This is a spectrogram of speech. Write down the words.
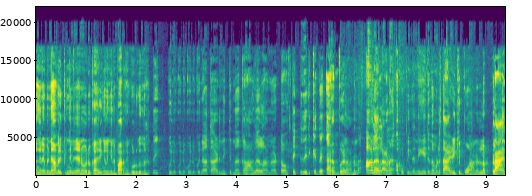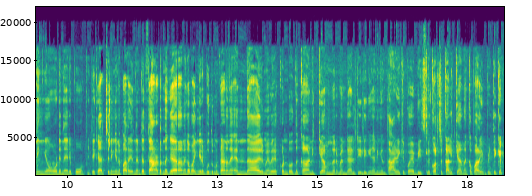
അങ്ങനെ പിന്നെ അവർക്ക് ഇങ്ങനെ ഞാൻ ഓരോ കാര്യങ്ങൾ ഇങ്ങനെ പറഞ്ഞു കൊടുക്കുന്നുണ്ട്. ഈ കുനു കുനു കുനു കുന താഴെ നിൽക്കുന്നതൊക്കെ ആളുകളാണ് കേട്ടോ. തെറ്റിദ്ധരിക്കരുത്. അറമ്പുകളാണെന്ന് ആളുകളാണ്. അപ്പോൾ പിന്നെ നേരെ നമ്മൾ താഴേക്ക് പോകാനുള്ള പ്ലാനിങ്ങോട് നേരെ പോകുമ്പോഴത്തേക്ക് അച്ഛനിങ്ങനെ പറയുന്നുണ്ട് നടന്ന് കയറാനൊക്കെ ഭയങ്കര ബുദ്ധിമുട്ടാണെന്ന് എന്തായാലും ഇവരെ കൊണ്ടുവന്ന് കാണിക്കാം എന്നൊരു മെന്റാലിറ്റിയിലേക്ക് ഞാനിങ്ങനെ താഴേക്ക് പോയാൽ ബീച്ചിൽ കുറച്ച് കളിക്കാമെന്നൊക്കെ പറയുമ്പോഴത്തേക്കും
